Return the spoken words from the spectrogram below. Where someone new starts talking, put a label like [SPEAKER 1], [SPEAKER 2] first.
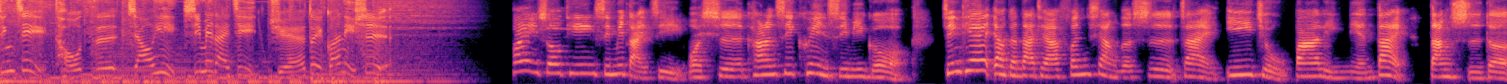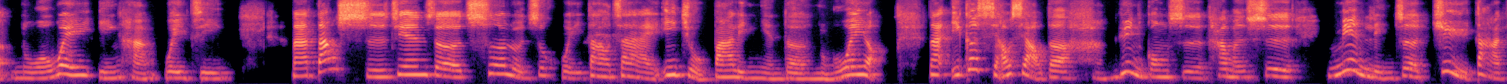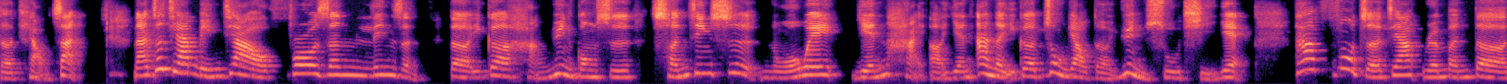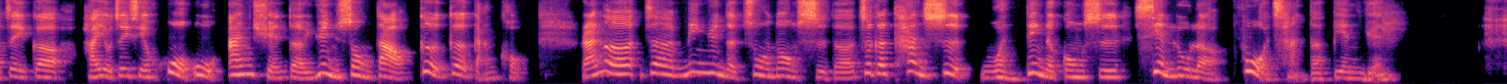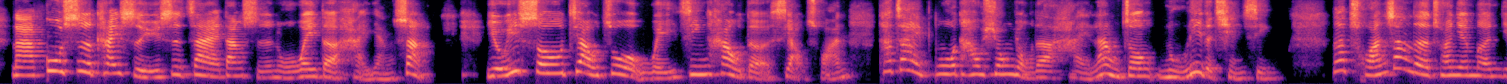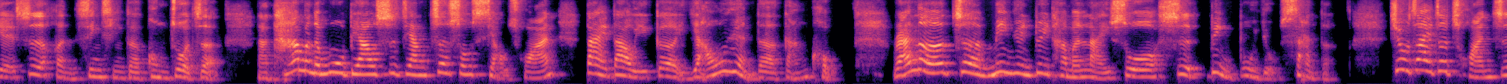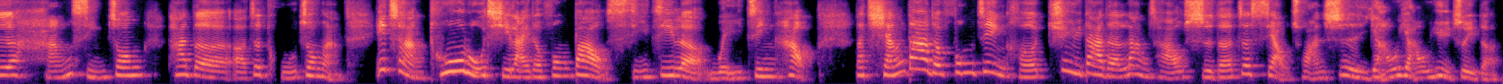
[SPEAKER 1] 经济、投资、交易，新米代记绝对关你事。
[SPEAKER 2] 欢迎收听新米代记，我是 Currency Queen 西米哥。今天要跟大家分享的是，在一九八零年代，当时的挪威银行危机。那当时间的车轮是回到在一九八零年的挪威哦，那一个小小的航运公司，他们是面临着巨大的挑战。那这家名叫 Frozen Linsen 的一个航运公司，曾经是挪威沿海啊沿岸的一个重要的运输企业。他负责将人们的这个还有这些货物安全的运送到各个港口。然而，这命运的作弄使得这个看似稳定的公司陷入了破产的边缘。那故事开始于是在当时挪威的海洋上。有一艘叫做“维京号”的小船，它在波涛汹涌的海浪中努力的前行。那船上的船员们也是很辛勤的工作着。那他们的目标是将这艘小船带到一个遥远的港口。然而，这命运对他们来说是并不友善的。就在这船只航行中，它的呃这途中啊，一场突如其来的风暴袭击了维京号。那强大的风劲和巨大的浪潮，使得这小船是摇摇欲坠的。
